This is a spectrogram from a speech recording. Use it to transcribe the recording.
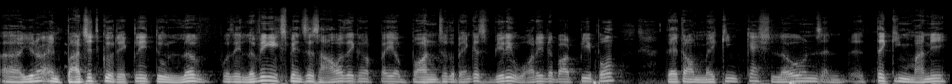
uh, you know, and budget correctly to live for their living expenses, how are they going to pay a bond? So the bank is very worried about people that are making cash loans and uh, taking money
